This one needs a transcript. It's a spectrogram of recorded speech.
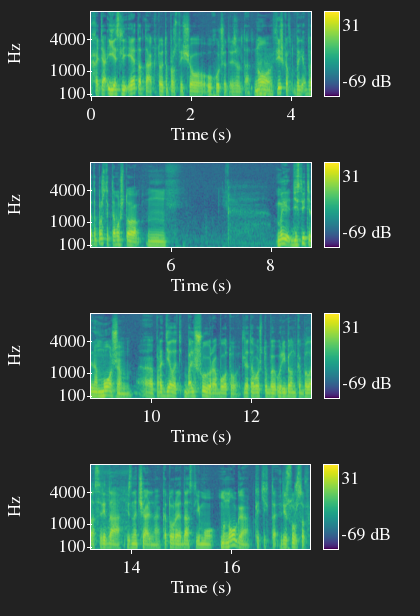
Хотя, если это так, то это просто еще ухудшит результат. Но фишка, в- это просто к тому, что мы действительно можем э, проделать большую работу для того, чтобы у ребенка была среда изначально, которая даст ему много каких-то ресурсов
